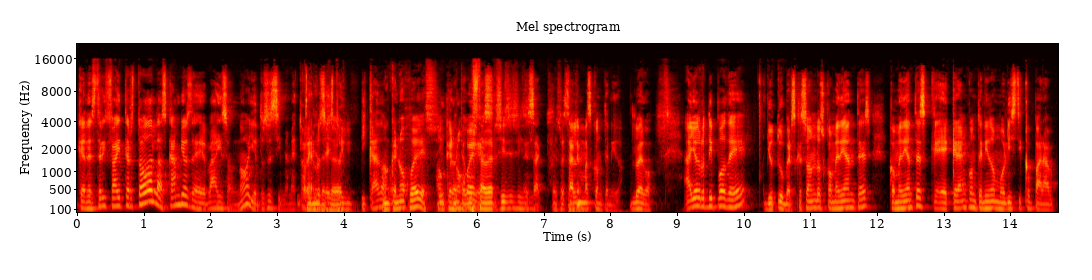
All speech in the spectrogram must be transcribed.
Que de Street Fighter, todos los cambios de Bison, ¿no? Y entonces si me meto a verlos, ahí estoy picado. Aunque güey. no juegues. Aunque no te juegues. gusta ver. Sí, sí, sí. Exacto. Eso te sale más contenido. Luego, hay otro tipo de youtubers que son los comediantes. Comediantes que crean contenido humorístico para,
